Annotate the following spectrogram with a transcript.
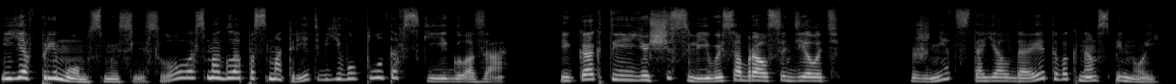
и я в прямом смысле слова смогла посмотреть в его плутовские глаза. «И как ты ее счастливой собрался делать?» Жнец стоял до этого к нам спиной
